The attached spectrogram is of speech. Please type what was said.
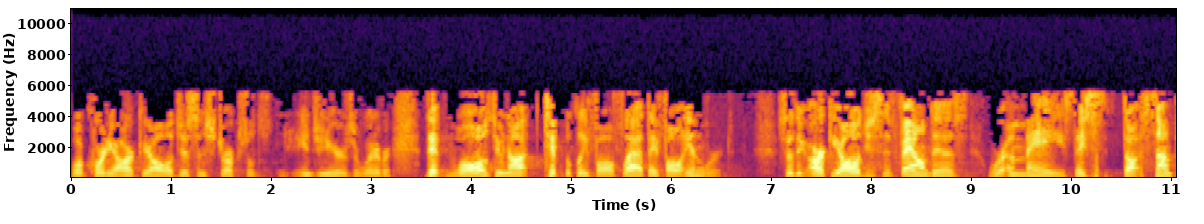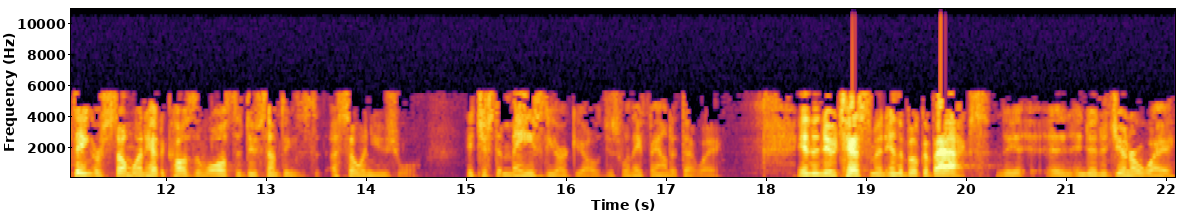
Well, according to archaeologists and structural engineers or whatever, that walls do not typically fall flat. They fall inward. So the archaeologists that found this were amazed. They thought something or someone had to cause the walls to do something uh, so unusual. It just amazed the archaeologists when they found it that way. In the New Testament, in the book of Acts, the, in, in a general way,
